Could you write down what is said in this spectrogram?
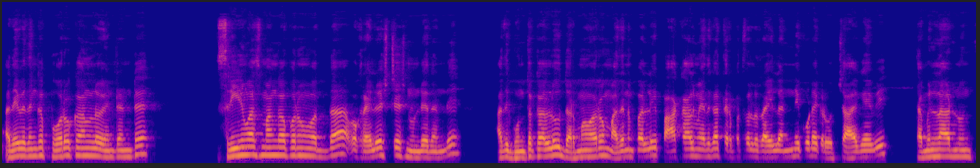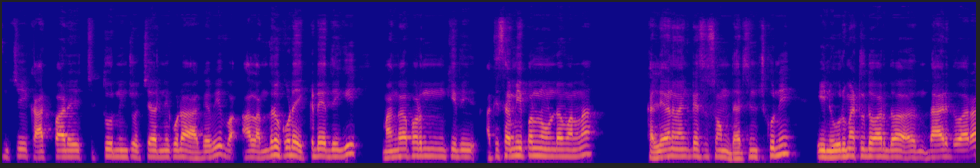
అదేవిధంగా పూర్వకాలంలో ఏంటంటే శ్రీనివాస మంగాపురం వద్ద ఒక రైల్వే స్టేషన్ ఉండేదండి. అది గుంతకల్లు, ధర్మవరం, మదనపల్లి, పాకాల మీదుగా తిరుపతి వెళ్ళే రైళ్ళన్నీ కూడా ఇక్కడ వచ్చి ఆగేవి. తమిళనాడు నుంచి కాట్పాడి, చిత్తూరు నుంచి వచ్చేవన్నీ కూడా ఆగేవి. వాళ్ళందరూ కూడా ఇక్కడే దిగి మంగాపురంకి ఇది అతి సమీపంలో ఉండడం వలన కళ్యాణ వెంకటేశ్వర స్వామి దర్శించుకుని ఈ నూరు మెట్ల ద్వార దారి ద్వారా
